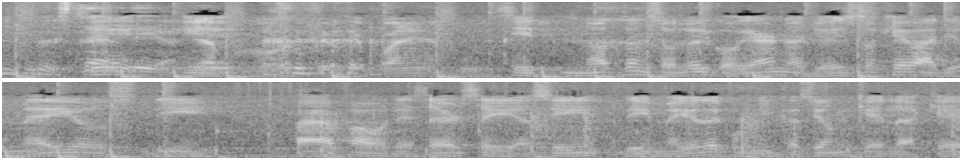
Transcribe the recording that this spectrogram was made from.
Está Sí, el día. y- Ya, por favor, que separen a Pulse. Y no tan solo el gobierno, yo he visto que varios medios di, para favorecerse y así, di, medios de comunicación que la que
